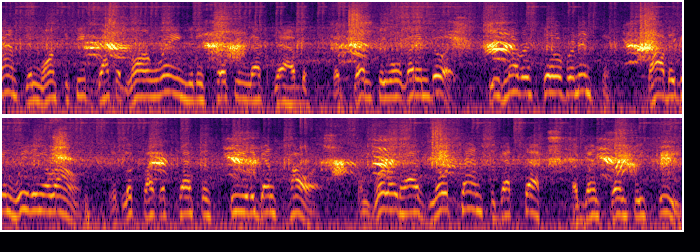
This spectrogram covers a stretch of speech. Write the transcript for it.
champion wants to keep Jack at long range with his poking left jab, but Dempsey won't let him do it. He's never still for an instant, bobbing and weaving around. It looks like a test of speed against power, and Willard has no chance to get set against Dempsey's speed.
